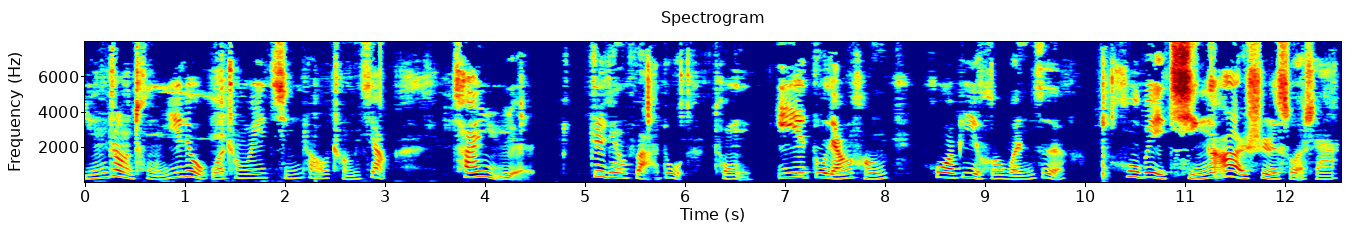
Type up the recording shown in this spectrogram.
嬴政统一六国，成为秦朝丞相，参与制定法度，统一度量衡、货币和文字，后被秦二世所杀。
